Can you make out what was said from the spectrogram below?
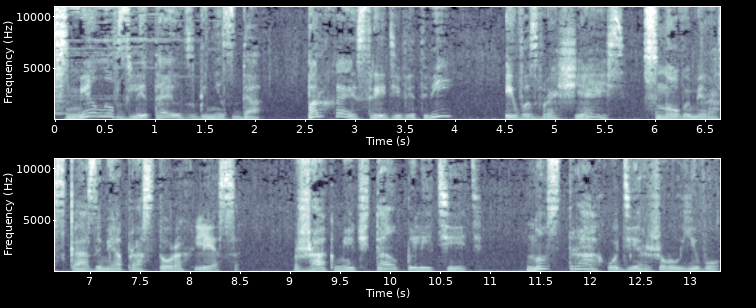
смело взлетают с гнезда, порхая среди ветвей и возвращаясь с новыми рассказами о просторах леса. Жак мечтал полететь, но страх удерживал его.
